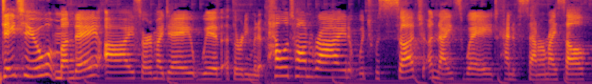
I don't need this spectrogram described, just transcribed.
Day two, Monday, I started my day with a 30 minute Peloton ride, which was such a nice way to kind of center myself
